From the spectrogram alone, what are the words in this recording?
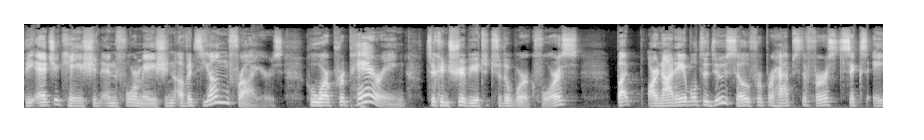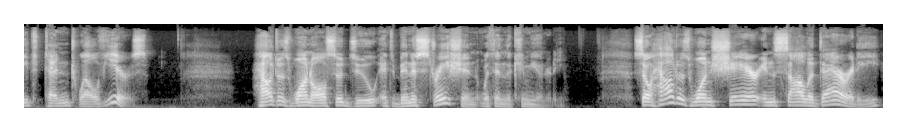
the education and formation of its young friars who are preparing to contribute to the workforce but are not able to do so for perhaps the first 6, 8, 10, 12 years. How does one also do administration within the community? So, how does one share in solidarity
